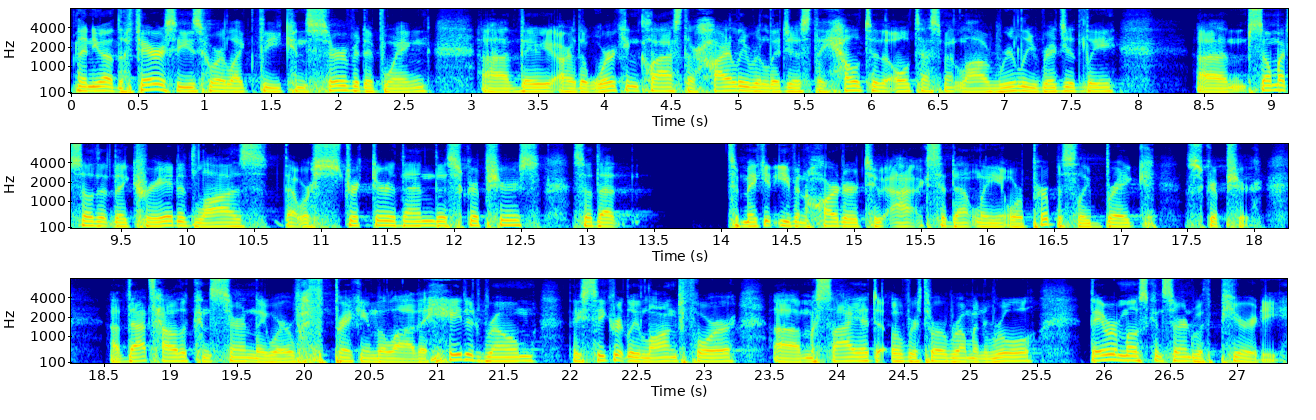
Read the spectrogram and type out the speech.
Then you have the Pharisees, who are like the conservative wing. Uh, they are the working class. They're highly religious. They held to the Old Testament law really rigidly, um, so much so that they created laws that were stricter than the scriptures, so that to make it even harder to accidentally or purposely break scripture. Uh, that's how concerned they were with breaking the law. They hated Rome. They secretly longed for uh, Messiah to overthrow Roman rule. They were most concerned with purity,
